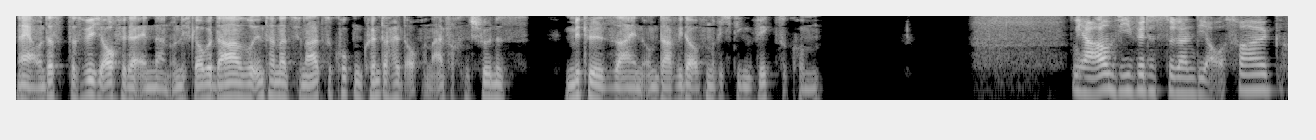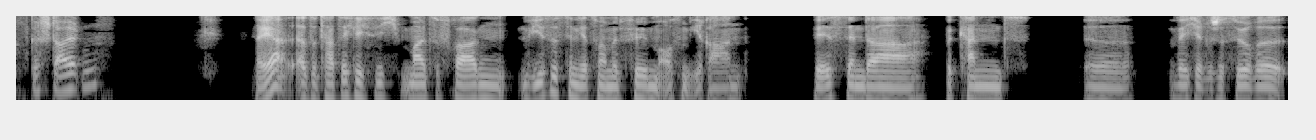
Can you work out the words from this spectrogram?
Naja, und das, das will ich auch wieder ändern. Und ich glaube, da so international zu gucken, könnte halt auch einfach ein schönes Mittel sein, um da wieder auf den richtigen Weg zu kommen. Ja, und wie würdest du dann die Auswahl gestalten? Naja, also tatsächlich sich mal zu fragen, wie ist es denn jetzt mal mit Filmen aus dem Iran? Wer ist denn da bekannt? Äh, welche Regisseure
